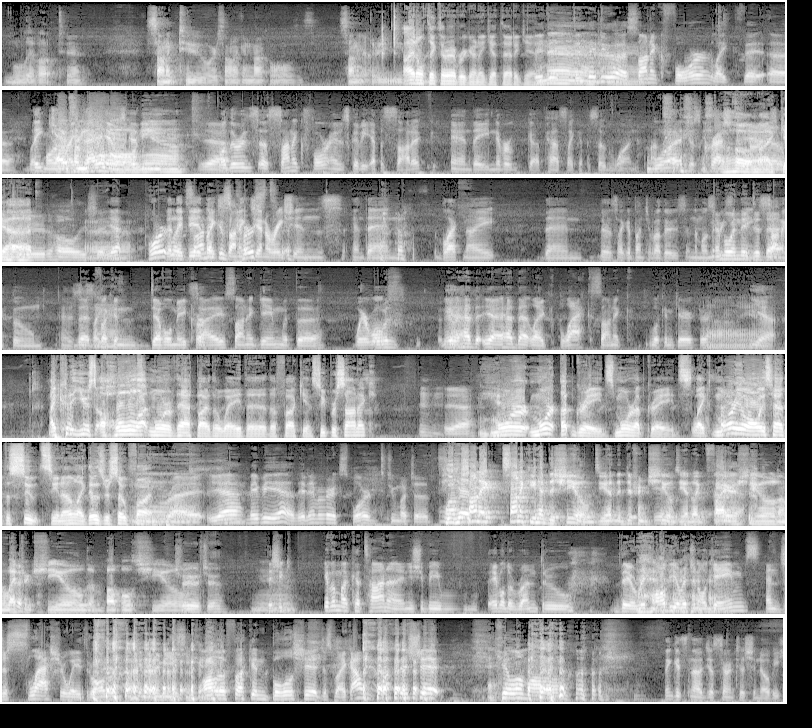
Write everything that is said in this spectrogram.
live up to Sonic 2 or Sonic and Knuckles, Sonic 3. I don't think they're ever gonna get that They again. did, Nah. did they do a Sonic 4 like the uh like They more Oh, for that, yeah, it was mobile, gonna be- yeah. yeah. Well, there was a Sonic 4, and it was going to be episodic, and they never got past like episode 1. What? It just crashed. Oh and my burned. God. Dude, holy shit. Uh, yeah. Poor Then like they did Sonic like Sonic cursed. Generations, and then Black Knight. Then there's like a bunch of others, and the most Remember when they being did that- Sonic Boom. It was that like fucking Devil May Cry Sonic game with the what werewolf. was it Yeah. had that yeah, it had that like black Sonic looking character. Oh, yeah. yeah. I could have used a whole lot more of that, by the way. The the fucking Supersonic. Mm-hmm. yeah. More more upgrades, more upgrades. Like Mario always had the suits, you know, like those are so fun. Mm. Right. Yeah, maybe yeah. They never explored too much of Well, had- Sonic, Sonic, you had the shields. You had the different shields. You had like a fire yeah. shield, an electric shield, a bubble shield. True, true. They should give him a katana and you should be able to run through the ori- all the original games and just slash your way through all the fucking enemies, all the fucking bullshit. Just like, I'll fuck this shit, kill them all. I think it's now just turned to Shinobi.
